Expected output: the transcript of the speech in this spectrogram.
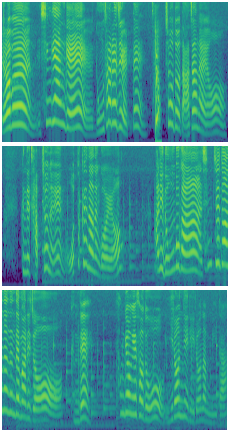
여러분, 신기한 게 농사를 지을 때 잡초도 나잖아요. 근데 잡초는 어떻게 나는 거예요? 아니, 농부가 심지도 않았는데 말이죠. 근데 성경에서도 이런 일이 일어납니다.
